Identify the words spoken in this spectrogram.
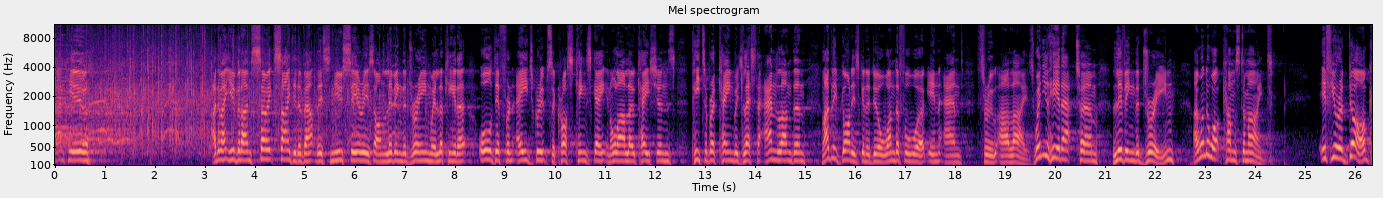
Thank you. I don't know about you, but I'm so excited about this new series on living the dream. We're looking at uh, all different age groups across Kingsgate in all our locations Peterborough, Cambridge, Leicester, and London. And I believe God is going to do a wonderful work in and through our lives. When you hear that term, living the dream, I wonder what comes to mind. If you're a dog,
